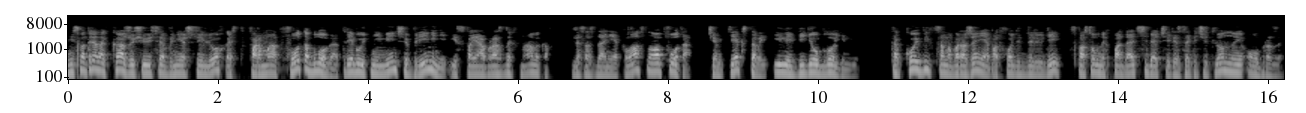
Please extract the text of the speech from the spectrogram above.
Несмотря на кажущуюся внешнюю легкость, формат фотоблога требует не меньше времени и своеобразных навыков для создания классного фото, чем текстовый или видеоблогинги. Такой вид самовыражения подходит для людей, способных подать себя через запечатленные образы.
